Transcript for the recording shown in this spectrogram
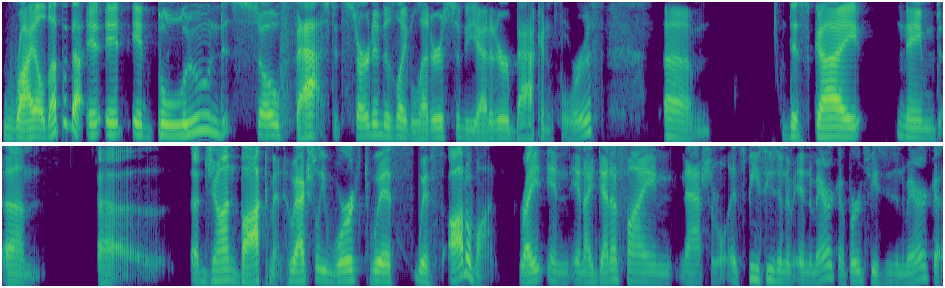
riled up about it. It it ballooned so fast. It started as like letters to the editor back and forth. Um, this guy named um, uh, uh, John Bachman, who actually worked with with Audubon, right, in in identifying national and species in in America, bird species in America.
